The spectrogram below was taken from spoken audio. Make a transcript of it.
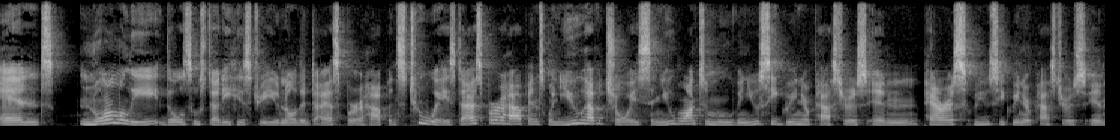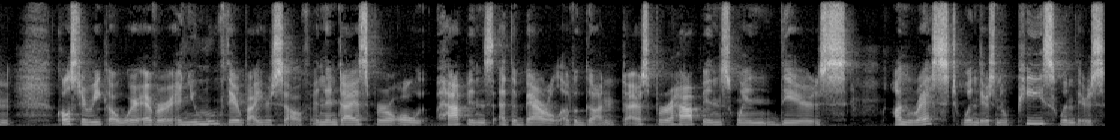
and normally those who study history you know that diaspora happens two ways. Diaspora happens when you have a choice and you want to move and you see greener pastures in paris or you see greener pastures in costa rica wherever and you move there by yourself. And then diaspora all happens at the barrel of a gun. Diaspora happens when there's unrest when there's no peace when there's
